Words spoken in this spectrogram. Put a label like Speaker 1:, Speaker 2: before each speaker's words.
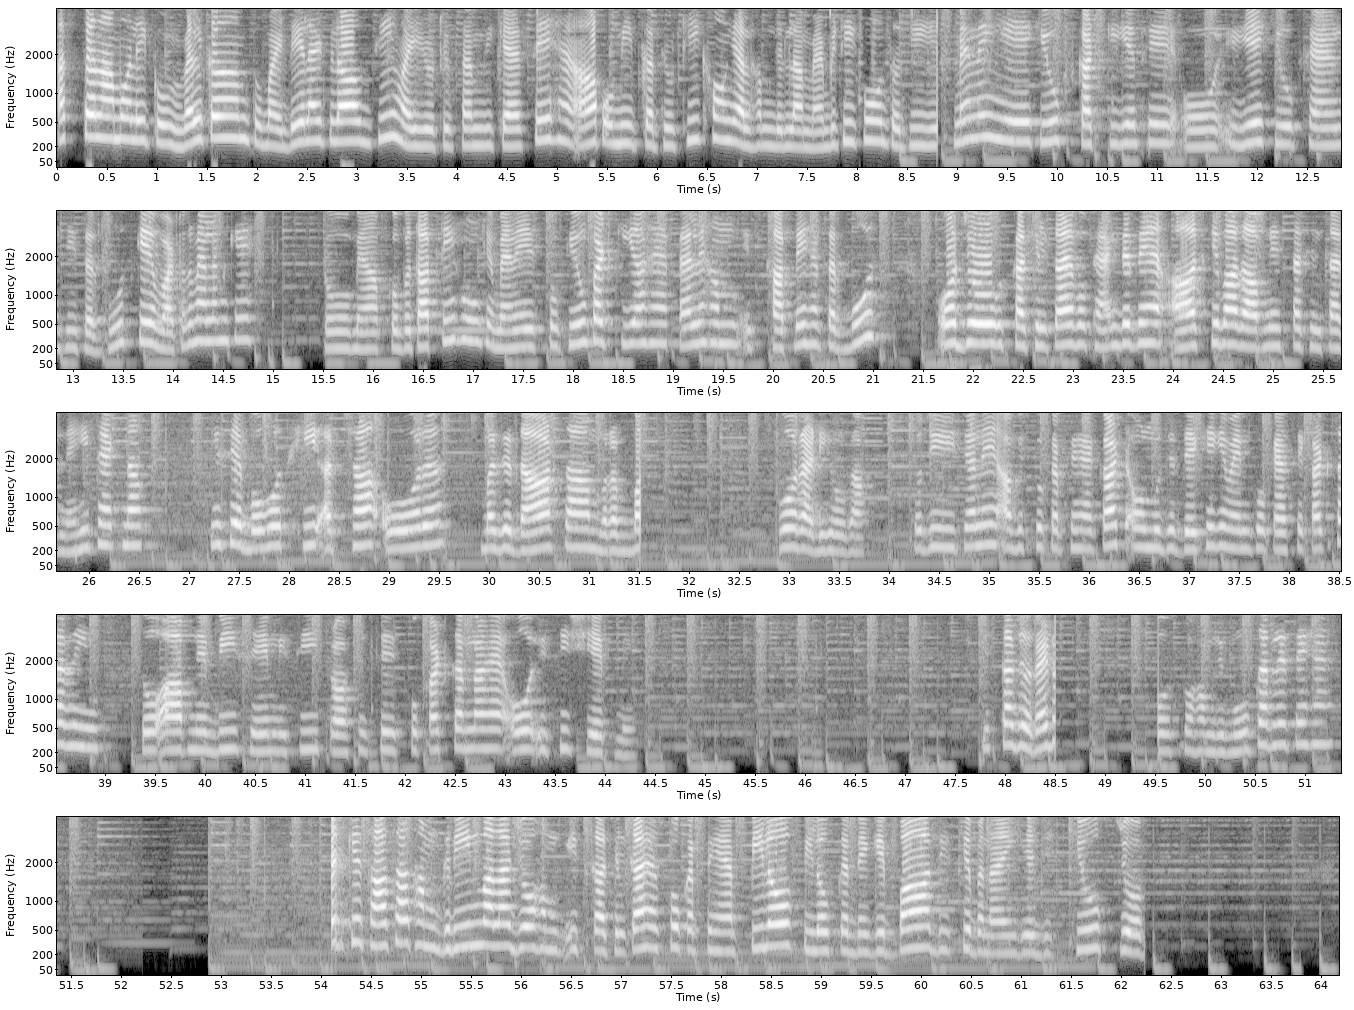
Speaker 1: असलकुम welcome to my delight blog ji my YouTube family कैसे हैं? आप उम्मीद करती हूँ ठीक होंगे। अल्हम्दुलिल्लाह, मैं भी ठीक हूँ। तो जी, मैंने ये क्यूब्स कट किए थे और ये क्यूब्स हैं जी तरबूज के वाटरमेलन के। तो मैं आपको बताती हूँ कि मैंने इसको क्यों कट किया है। पहले हम इस खाते हैं तरबूज और जो उसका छिलका है वो फेंक देते हैं। आज के बाद आपने इसका छिलका नहीं फेंकना। इसे बहुत ही अच्छा और मज़ेदार सा मुरबा वो रेडी होगा। तो जी, चलें, अब इसको करते हैं कट और मुझे देखें कि मैं इनको कैसे कट कर रही हूँ। तो आपने भी सेम इसी प्रोसेस से इसको कट करना है और इसी शेप में। इसका जो रेड उसको हम रिमूव कर लेते हैं। के साथ साथ हम ग्रीन वाला जो हम इसका छिलका है, उसको करते हैं पील ऑफ़ पील ऑफ़ करने के बाद इसके बनाएँगे जी क्यूब्स जो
